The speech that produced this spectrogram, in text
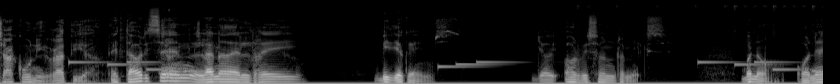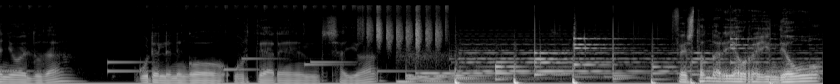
txakun irratia. Eta hori zen Lana del Rey Video Games. Joy Orbison Remix. Bueno, honeaino heldu da, gure lehenengo urtearen saioa. Festondari aurre egin diogu,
